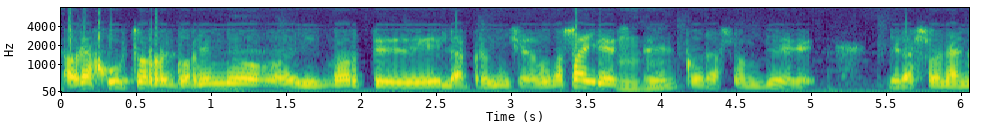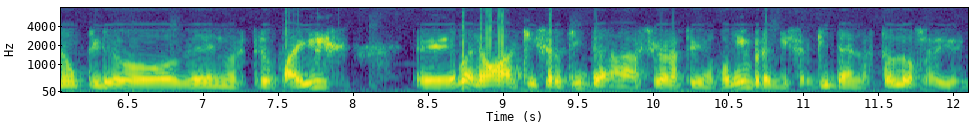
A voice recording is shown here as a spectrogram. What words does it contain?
Ahora justo recorriendo el norte de la provincia de Buenos Aires, el corazón de, de, la zona núcleo de nuestro país. Eh, bueno, aquí cerquita, si ahora estoy en Junín, pero aquí cerquita en Los Toldos hay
